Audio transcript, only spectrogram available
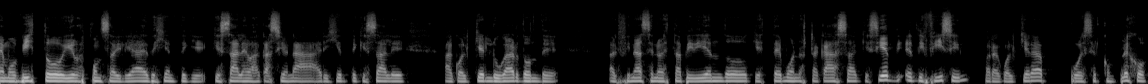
hemos visto irresponsabilidades de gente que, que sale a vacacionar y gente que sale a cualquier lugar donde al final se nos está pidiendo que estemos en nuestra casa, que sí es, difícil, para cualquiera puede ser complejo.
